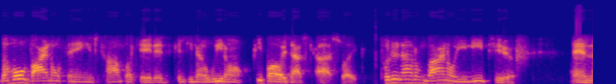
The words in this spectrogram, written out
The whole vinyl thing is complicated because you know we don't. People always ask us like, put it out on vinyl. You need to, and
